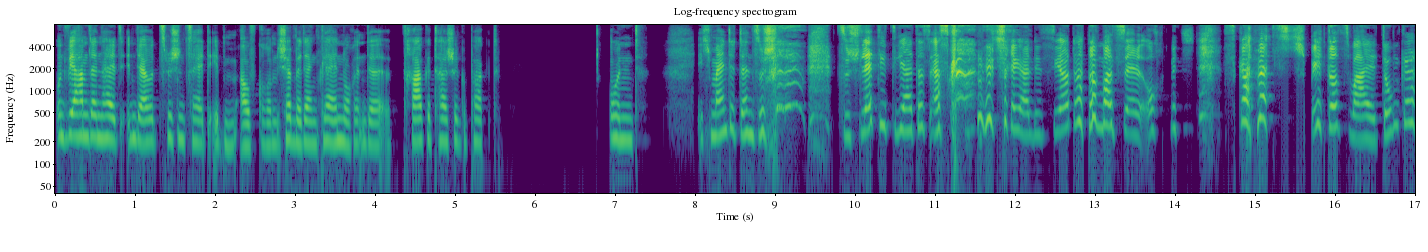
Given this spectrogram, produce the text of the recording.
Und wir haben dann halt in der Zwischenzeit eben aufgeräumt. Ich habe mir dann Kleinen noch in der Tragetasche gepackt. Und ich meinte dann zu, zu Schletti, die hat das erst gar nicht realisiert oder Marcel auch nicht. Es kam erst später, es war halt dunkel.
